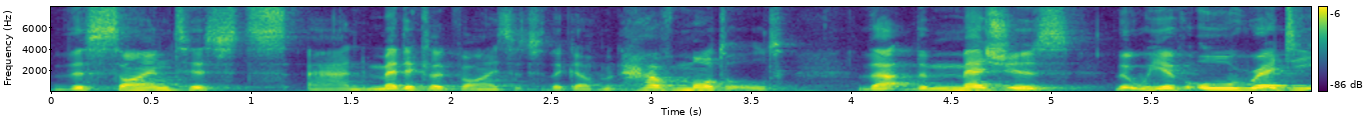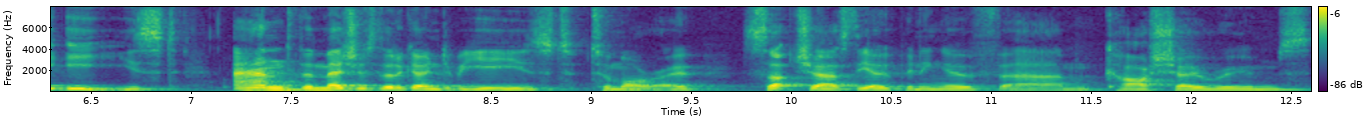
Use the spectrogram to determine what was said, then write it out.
The scientists and medical advisors to the government have modelled that the measures that we have already eased and the measures that are going to be eased tomorrow, such as the opening of um, car showrooms,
